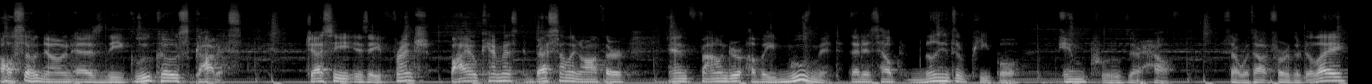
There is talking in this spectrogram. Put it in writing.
also known as the glucose goddess. Jessie is a French biochemist, best-selling author, and founder of a movement that has helped millions of people improve their health. So without further delay,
